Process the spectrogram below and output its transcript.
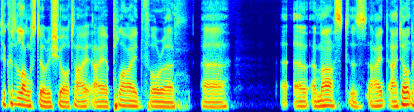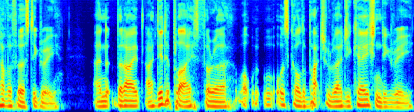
to cut a long story short, I, I applied for a, a, a, a master's. I, I don't have a first degree, and but I, I did apply for a what, what was called a Bachelor of Education degree,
